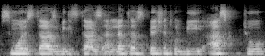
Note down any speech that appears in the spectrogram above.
small stars, big stars, and letters. Patient will be asked to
